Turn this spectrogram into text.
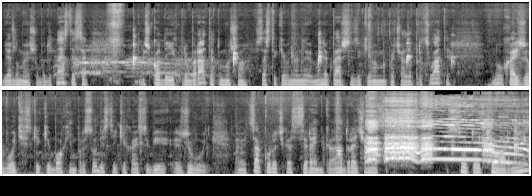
я думаю, що будуть нестися. Шкода їх прибирати, тому що все ж таки вони, вони перші, з якими ми почали працювати. Ну, хай живуть, скільки Бог їм присудить, стільки хай собі живуть. Е, Ця курочка сіренька, а до речі, у нас суто чорні.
